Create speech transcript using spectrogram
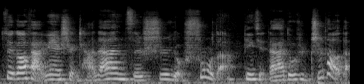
最高法院审查的案子是有数的，并且大家都是知道的。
